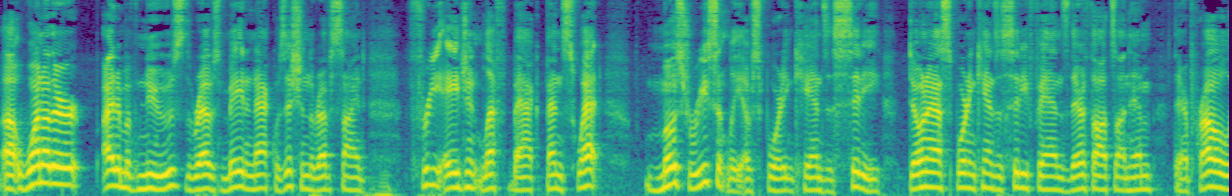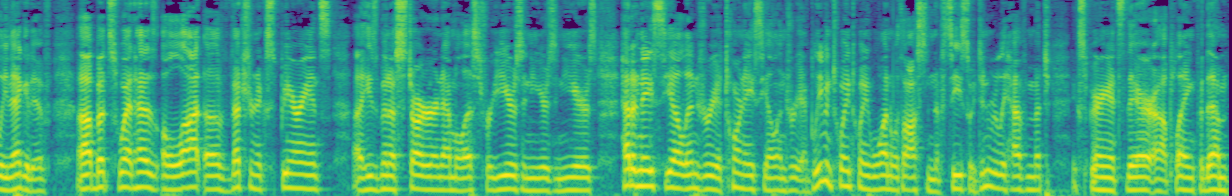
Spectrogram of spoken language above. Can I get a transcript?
Uh, one other item of news the Revs made an acquisition. The Revs signed free agent left back Ben Sweat most recently of Sporting Kansas City. Don't ask Sporting Kansas City fans their thoughts on him. They're probably negative. Uh, but Sweat has a lot of veteran experience. Uh, he's been a starter in MLS for years and years and years. Had an ACL injury, a torn ACL injury, I believe in 2021 with Austin FC, so he didn't really have much experience there uh, playing for them.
